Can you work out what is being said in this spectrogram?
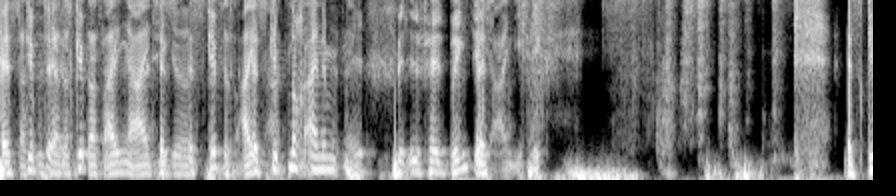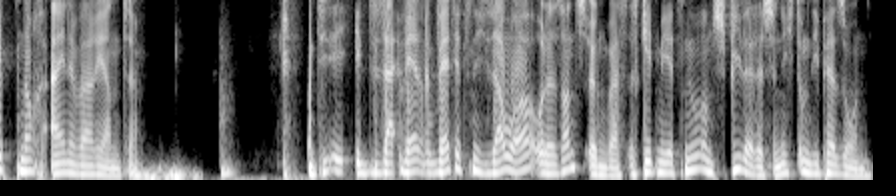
es das gibt, ist ja es das, gibt, das eigenartige. Es, es gibt, es gibt noch eine. Mittelfeld bringt dir ja eigentlich nichts. Es gibt noch eine Variante. Und die, werd jetzt nicht sauer oder sonst irgendwas. Es geht mir jetzt nur ums Spielerische, nicht um die Person.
